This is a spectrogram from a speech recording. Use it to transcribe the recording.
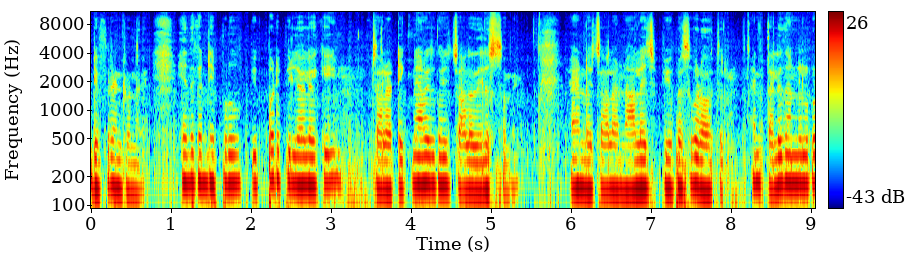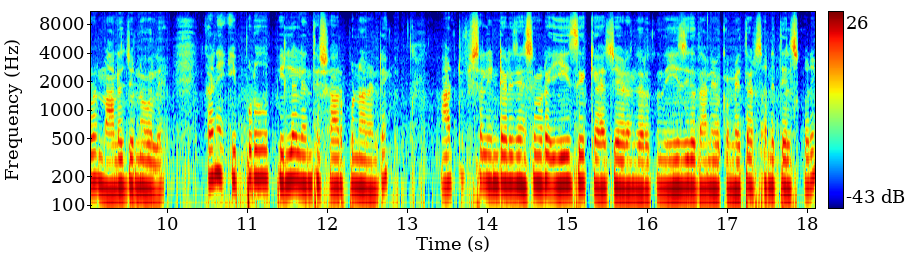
డిఫరెంట్ ఉన్నది. ఎందుకంటే ఇప్పుడు ఇప్పటి పిల్లలకి చాలా టెక్నాలజీ గురించి చాలా తెలుస్తుంది. అండ్ చాలా నాలెడ్జ్ పీపుల్స్ కూడా అవుతారు. అండ్ తల్లిదండ్రులు కూడా నాలెడ్జ్ ఉన్నవాళ్ళే. కానీ ఇప్పుడు పిల్లలు ఎంత షార్ప్ ఉన్నారంటే ఆర్టిఫిషియల్ ఇంటెలిజెన్స్ కూడా ఈజీగా క్యాచ్ చేయడం జరుగుతుంది. ఈజీగా దాని యొక్క మెథడ్స్ అన్ని తెలుసుకొని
